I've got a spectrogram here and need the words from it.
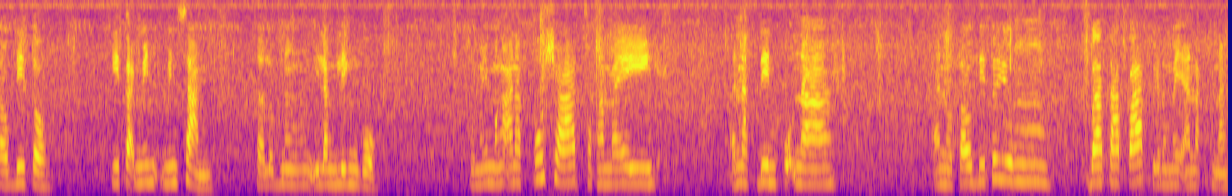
tawag dito, kita min- minsan sa loob ng ilang linggo. So may mga anak po siya at saka may anak din po na ano tawag dito yung bata pa pero may anak na.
